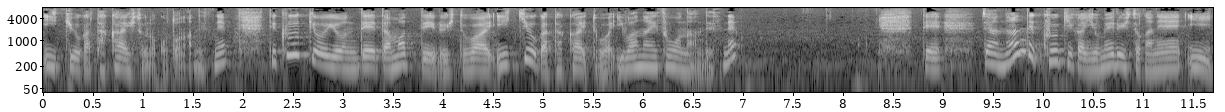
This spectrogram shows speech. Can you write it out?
EQ が高い人のことなんですね。で空気を読んで黙っている人は EQ が高いとは言わないそうなんですね。でじゃあなんで空気が読める人がねいいっ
